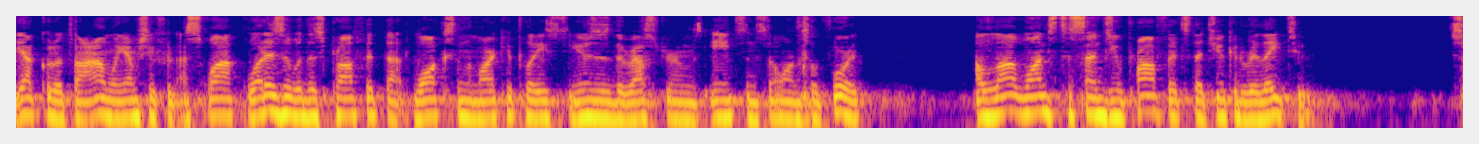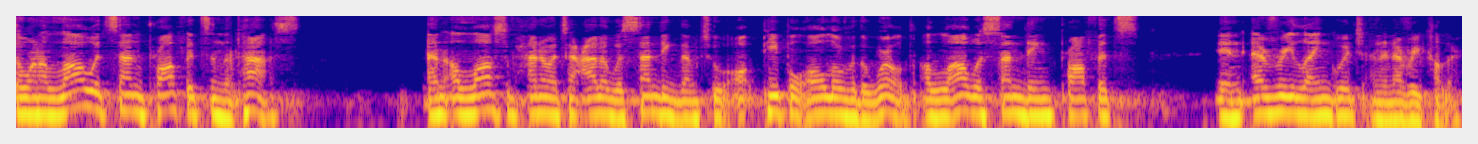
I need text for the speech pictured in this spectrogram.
يأكل الطعام ويمشي في الأسواق. What is it with this prophet that walks in the marketplace, uses the restrooms, eats, and so on and so forth? Allah wants to send you prophets that you could relate to. So when Allah would send prophets in the past, and Allah subhanahu wa ta'ala was sending them to all, people all over the world, Allah was sending prophets in every language and in every color.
